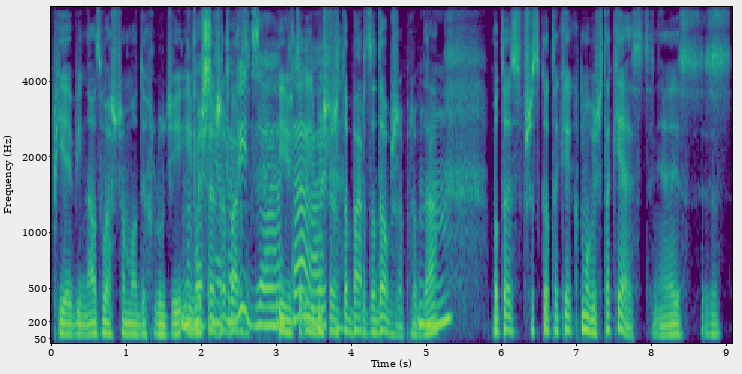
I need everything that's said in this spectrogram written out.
pije wino, zwłaszcza młodych ludzi. No I myślę, że bardzo, widzę, i, to- i tak. myślę, że to bardzo dobrze, prawda? Bo to jest wszystko tak, jak mówisz, tak jest. Nie? jest, jest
